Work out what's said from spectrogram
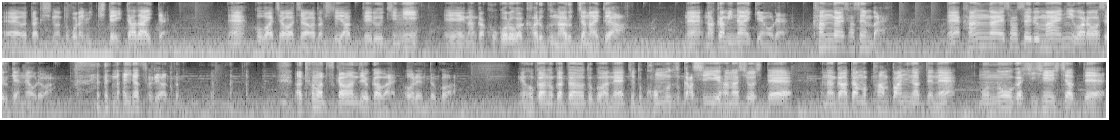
えー、私のところに来ていただいて、ね、こうわちゃわちゃ私とやってるうちに、えー、なんか心が軽くなるっちゃないとや。ね、中身ないけん俺。考えさせんばい。ね、考えさせる前に笑わせるけんね、俺は。なんやそりゃと。頭使わんでよかばい、俺んとこは。ね、他の方のとこはね、ちょっと小難しい話をして、なんか頭パンパンになってね、もう脳が疲弊しちゃって、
